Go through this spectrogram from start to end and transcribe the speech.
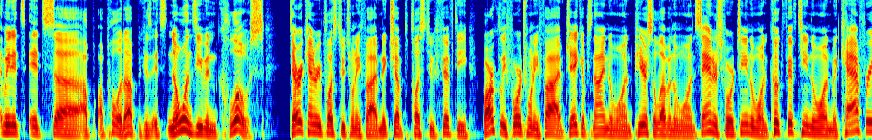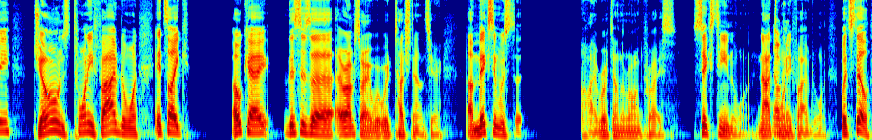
I mean, it's it's. Uh, I'll I'll pull it up because it's no one's even close. Derrick Henry plus two twenty five, Nick Chubb plus two fifty, Barkley four twenty five, Jacobs nine to one, Pierce eleven to one, Sanders fourteen to one, Cook fifteen to one, McCaffrey, Jones twenty five to one. It's like, okay, this is a. Or I'm sorry, we're, we're touchdowns here. Uh, Mixon was. oh, I wrote down the wrong price. 16 to 1, not Okay. 25 to 1. But still,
